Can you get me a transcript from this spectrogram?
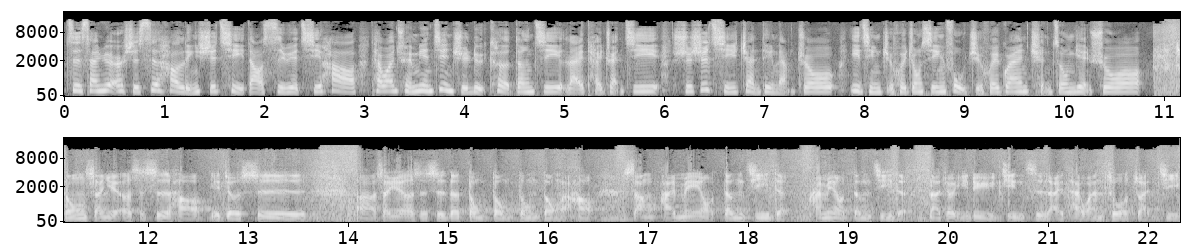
自三月二十四号零时起到四月七号，台湾全面禁止旅客登机来台转机，实施期暂定两周。疫情指挥中心副指挥官陈宗彦说：“从三月二十四号，也就是啊三月二十四的。”动动动动，然后上还没有登机的，还没有登机的，那就一律禁止来台湾做转机。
